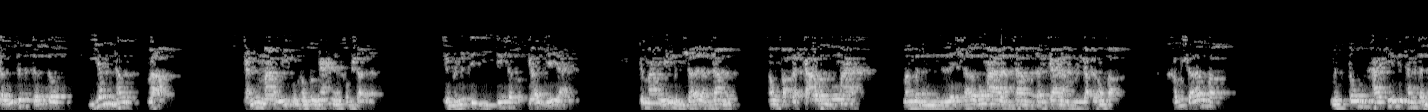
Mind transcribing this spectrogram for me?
Tự thức tự tu dấn thân vào cảnh ma quỷ cũng không có ngán nữa, không sợ nữa. Thì mình mới cái tiến tới Phật giới dễ dàng. Cái ma quỷ mình sợ làm sao mình ông Phật là cao hơn con ma, mà mình lại sợ con ma làm sao mà đời trai làm mình gặp được ông Phật. Không sợ ông Phật. Mình tu khai triển cái thanh tịnh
